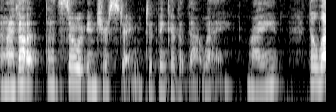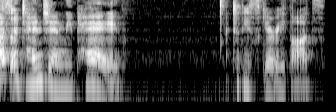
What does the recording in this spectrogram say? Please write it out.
And I thought that's so interesting to think of it that way, right? The less attention we pay to these scary thoughts,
